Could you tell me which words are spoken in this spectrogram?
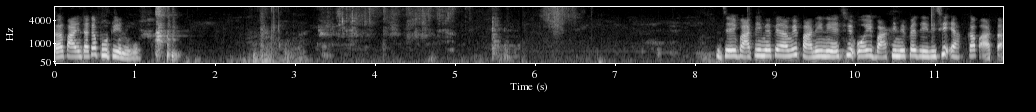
এবার পানিটাকে ফুটিয়ে নেব। যে বাটি মেপে আমি পানি নিয়েছি, ওই বাটি মেপে দিয়ে দিচ্ছি এক কাপ আটা।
